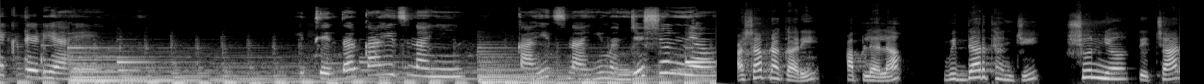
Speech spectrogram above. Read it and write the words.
एक टेडी आहे. इथे तर काहीच नाही. काहीच नाही म्हणजे शून्य. अशा प्रकारे आपल्याला विद्यार्थ्यांची शून्य ते चार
